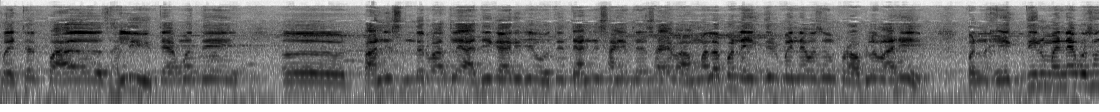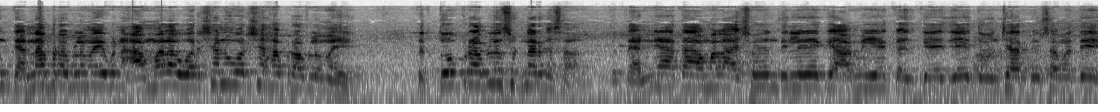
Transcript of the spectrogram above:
बैठक पा झाली. त्यामध्ये पाणी संदर्भातले अधिकारी जे होते त्यांनी सांगितले साहेब आम्हाला पण एक दीड महिन्यापासून प्रॉब्लेम आहे. पण एक दीड महिन्यापासून त्यांना प्रॉब्लेम आहे पण आम्हाला वर्षानुवर्ष हा प्रॉब्लेम आहे. तर तो प्रॉब्लेम सुटणार कसा? तर त्यांनी आता आम्हाला आश्वासन दिलेले आहे की आम्ही एक जे दोन चार दिवसामध्ये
